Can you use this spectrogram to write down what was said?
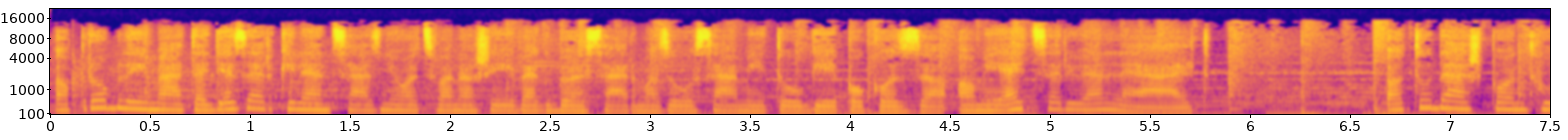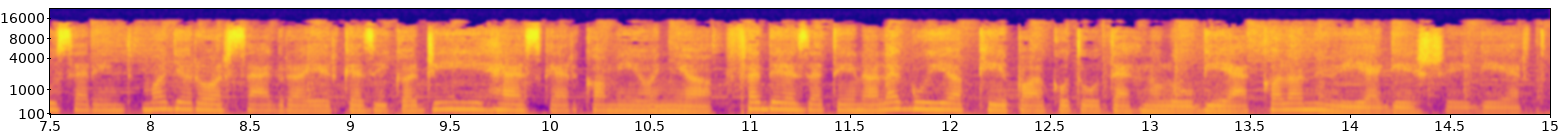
A problémát egy 1980-as évekből származó számítógép okozza, ami egyszerűen leállt. A tudás.hu szerint Magyarországra érkezik a GE Healthcare kamionja, fedélzetén a legújabb képalkotó technológiákkal a női egészségért.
